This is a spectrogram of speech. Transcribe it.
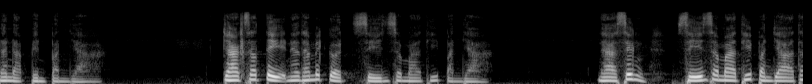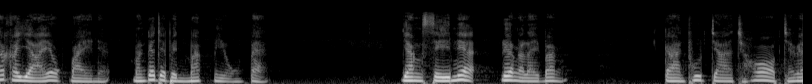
นั่นแหะเป็นปัญญา จากสติเนี่ยทำให้เกิดศีลสมาธิปัญญานะซึ่งศีลสมาธิปัญญาถ้าขยายออกไปเนี่ยมันก็จะเป็นมรรคมีองค์แปดอย่างศีลเนี่ยเรื่องอะไรบ้าง การพูดจาชอบใช่ไหม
